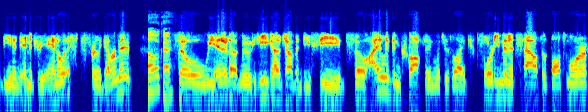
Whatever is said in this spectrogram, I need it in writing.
being an imagery analyst for the government. Oh okay. So we ended up moving. He got a job in D.C. So I lived in Crofton, which is like 40 minutes south of Baltimore.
